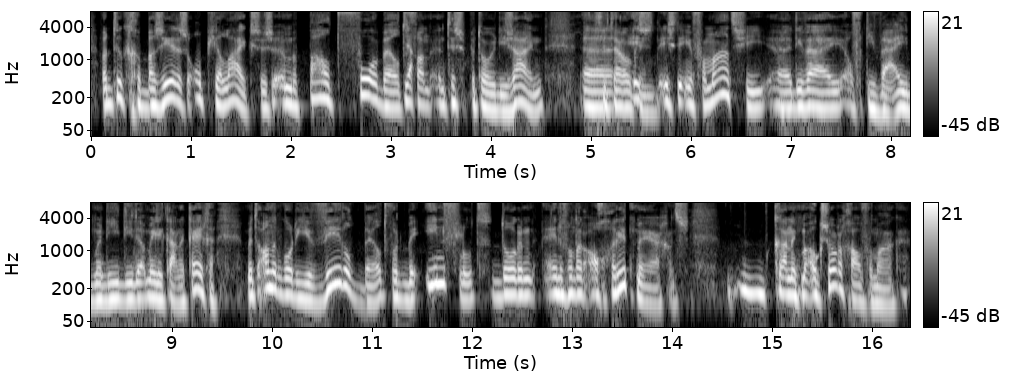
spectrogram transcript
Wat natuurlijk gebaseerd is op je likes. Dus een bepaald voorbeeld ja. van anticipatory design is, is, de informatie die wij, of die wij, maar die, die de Amerikanen kregen. Met andere woorden, je wereldbeeld wordt beïnvloed door een een of ander algoritme ergens. Kan ik me ook zorgen over maken.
